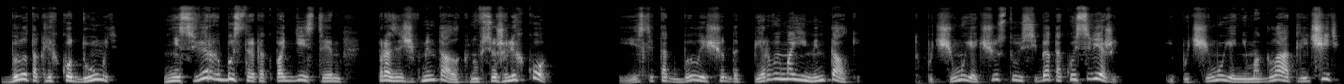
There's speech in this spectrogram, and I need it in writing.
Было так легко думать. Не сверхбыстро, как под действием праздничных менталок, но все же легко. И если так было еще до первой моей менталки, то почему я чувствую себя такой свежей? И почему я не могла отличить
